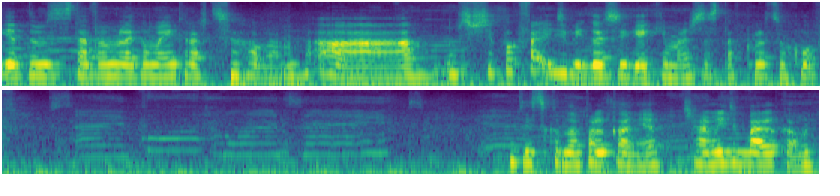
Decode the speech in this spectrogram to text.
Jednym zestawem Lego Minecraft się chowam. A, musisz się pochwalić, Bigosik, jaki masz zestaw klocuchów. Dziecko na balkonie. Trzeba mieć balkon.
